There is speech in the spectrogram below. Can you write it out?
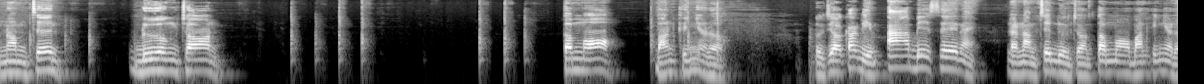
nằm trên đường tròn tâm O bán kính nhà R. Được chưa? Các điểm A, B, C này là nằm trên đường tròn tâm O bán kính nhà R.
